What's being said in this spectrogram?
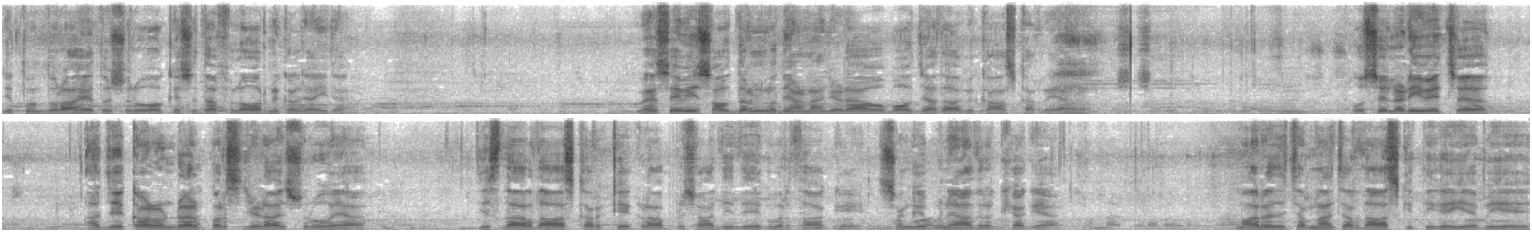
ਜਿੱਥੋਂ ਦੁਰਾਹੇ ਤੋਂ ਸ਼ੁਰੂ ਹੋ ਕੇ ਸਿੱਧਾ ਫਲੋਰ ਨਿਕਲ ਜਾਈਦਾ ਹੈ। ਵੈਸੇ ਵੀ ਸਾਊਦਰਨ ਲੁਧਿਆਣਾ ਜਿਹੜਾ ਉਹ ਬਹੁਤ ਜ਼ਿਆਦਾ ਵਿਕਾਸ ਕਰ ਰਿਹਾ। ਹੈ ਉਸੇ ਲੜੀ ਵਿੱਚ ਅੱਜ ਇਹ ਕਾਲੋਂ ਡਿਵੈਲਪਰਸ ਜਿਹੜਾ ਸ਼ੁਰੂ ਹੋਇਆ। ਜਿਸ ਦਾ ਅਰਦਾਸ ਕਰਕੇ ਕੜਾ ਪ੍ਰਸ਼ਾਦ ਦੀ ਦੇਗ ਵਰਤਾ ਕੇ ਸੰਗੇ ਬੁਨਿਆਦ ਰੱਖਿਆ ਗਿਆ। ਮਹਾਰਾਜ ਦੇ ਚਰਨਾਂ 'ਚ ਅਰਦਾਸ ਕੀਤੀ ਗਈ ਹੈ ਵੀ ਇਹ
